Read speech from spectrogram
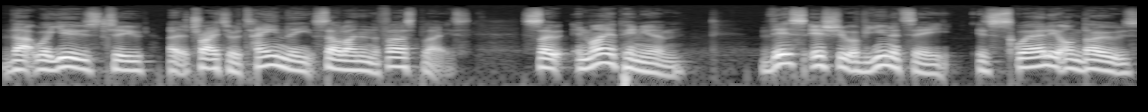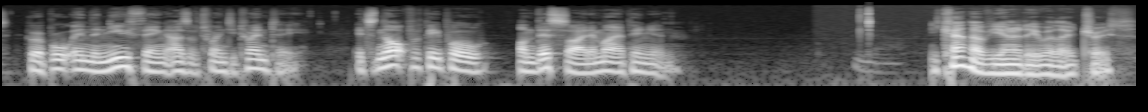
that were used to uh, try to attain the cell line in the first place. So, in my opinion, this issue of unity is squarely on those who have brought in the new thing as of 2020. It's not for people on this side, in my opinion. You can't have unity without truth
